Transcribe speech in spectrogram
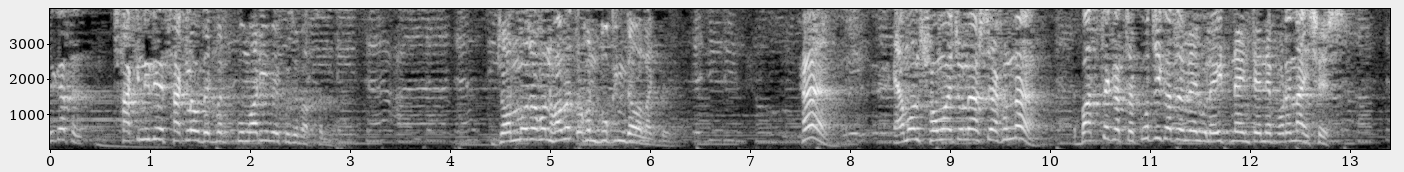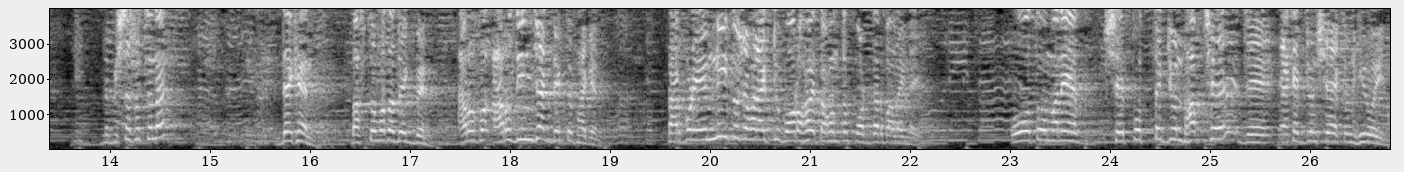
ঠিক আছে? ছাকনি দিয়ে ছাকলেও দেখবেন কুমারী মেয়ে খুঁজে পাচ্ছেন না। জন্ম যখন হবে, তখন বুকিং দেওয়া লাগবে। হ্যাঁ এমন সময় চলে আসছে এখন না? বাচ্চা কাচ্চা কচি কাচ্চা মেয়েগুলো এইট নাইন টেনে পড়ে নাই, শেষ। বিশ্বাস হচ্ছে না? দেখেন, বাস্তবতা দেখবেন। আরও আরও দিন যাক দেখতে থাকেন। তারপরে এমনিই তো যখন একটু বড় হয়, তখন তো পর্দার বালাই নাই। ও তো মানে সে প্রত্যেকজন ভাবছে যে এক একজন সে একজন হিরোইন।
